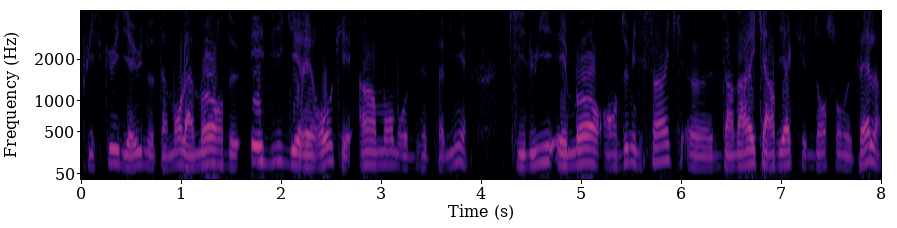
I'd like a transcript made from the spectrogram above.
puisqu'il y a eu notamment la mort de Eddie Guerrero, qui est un membre de cette famille, qui lui est mort en 2005 d'un arrêt cardiaque dans son hôtel.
